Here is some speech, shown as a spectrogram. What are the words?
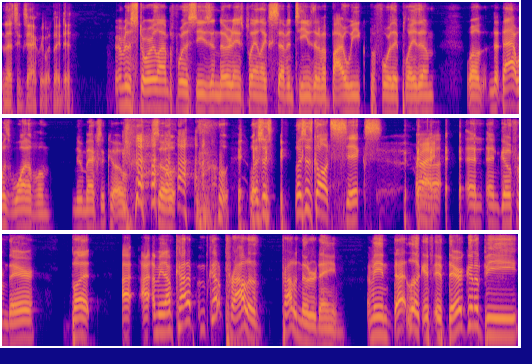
And that's exactly what they did. Remember the storyline before the season? Notre Dame's playing like seven teams that have a bye week before they play them. Well, th- that was one of them, New Mexico. So let's just let's just call it six, right? Uh, and and go from there. But I, I mean, I'm kind of I'm kind of proud of proud of Notre Dame. I mean, that look if if they're gonna be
